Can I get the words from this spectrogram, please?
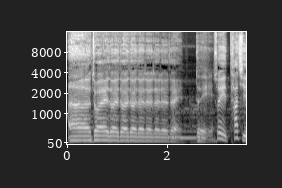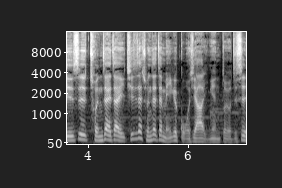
呃，对对对对对对对对对、嗯、对，所以它其实是存在在，其实，在存在在每一个国家里面都有，只是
